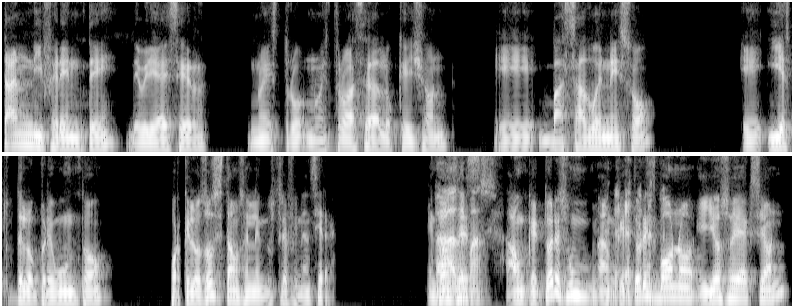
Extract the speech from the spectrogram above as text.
tan diferente debería de ser nuestro, nuestro asset allocation eh, basado en eso? Eh, y esto te lo pregunto porque los dos estamos en la industria financiera. Entonces, aunque tú eres un, aunque tú eres bono y yo soy acción,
